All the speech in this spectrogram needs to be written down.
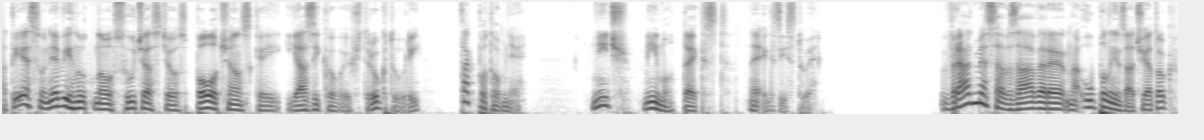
a tie sú nevyhnutnou súčasťou spoločenskej jazykovej štruktúry, tak potom nie. Nič mimo text neexistuje. Vráťme sa v závere na úplný začiatok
